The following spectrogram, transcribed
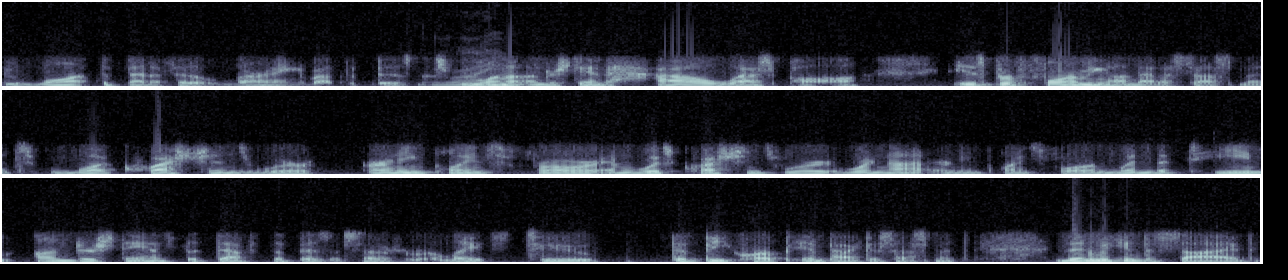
we want the benefit of learning about the business. Right. We want to understand how West Paw is performing on that assessment, what questions we're earning points for, and which questions we're, we're not earning points for. And when the team understands the depth of the business as it relates to the B Corp impact assessment, then we can decide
